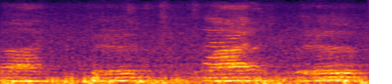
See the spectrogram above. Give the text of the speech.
ਵਾਹ। ਵਾਹ।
